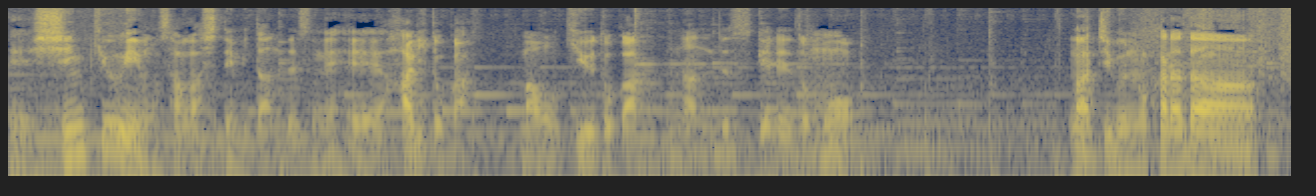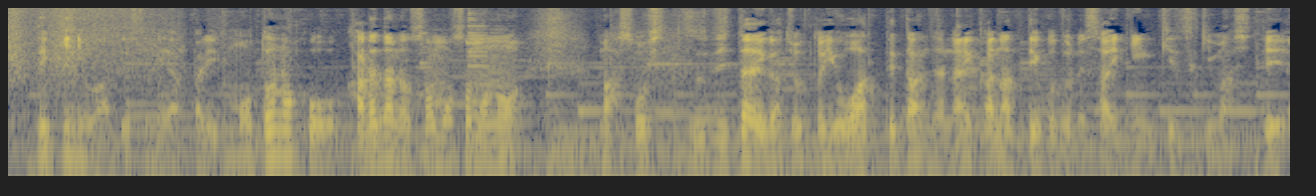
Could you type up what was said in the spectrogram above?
えー、鍼灸院を探してみたんですね、えー、針とか、まあ、お灸とかなんですけれどもまあ自分の体的にはですねやっぱり元の方体のそもそもの、まあ、素質自体がちょっと弱ってたんじゃないかなっていうことで最近気づきまして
